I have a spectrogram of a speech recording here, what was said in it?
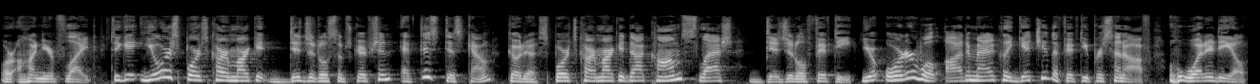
or on your flight. To get your Sports Car Market digital subscription at this discount, go to sportscarmarket.com slash digital 50. Your order will automatically get you the 50% off. What a deal.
